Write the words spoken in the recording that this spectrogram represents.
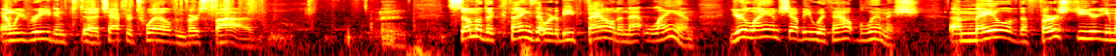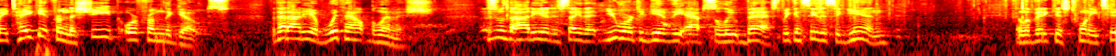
And we read in uh, chapter 12 and verse 5 some of the things that were to be found in that lamb. Your lamb shall be without blemish a male of the first year, you may take it from the sheep or from the goats. But that idea of without blemish. This was the idea to say that you were to give the absolute best. We can see this again in Leviticus 22.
